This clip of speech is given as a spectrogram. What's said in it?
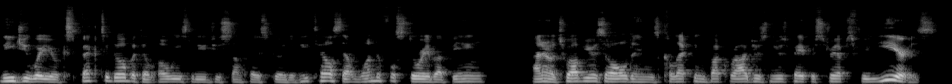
lead you where you expect to go, but they'll always lead you someplace good. And he tells that wonderful story about being I don't know 12 years old and he was collecting Buck Rogers newspaper strips for years.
